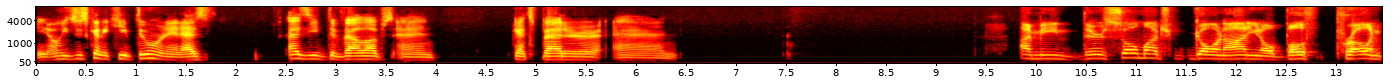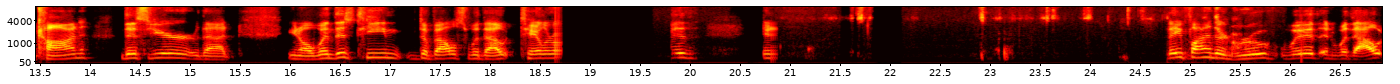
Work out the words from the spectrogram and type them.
you know, he's just going to keep doing it as as he develops and gets better and I mean, there's so much going on, you know, both pro and con this year that, you know, when this team develops without Taylor, with it, they find their groove with and without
